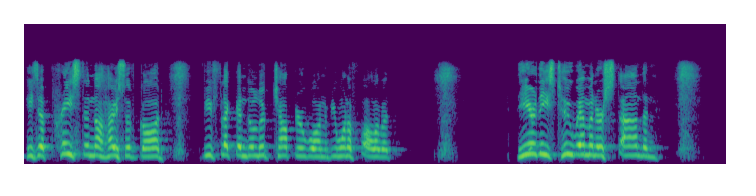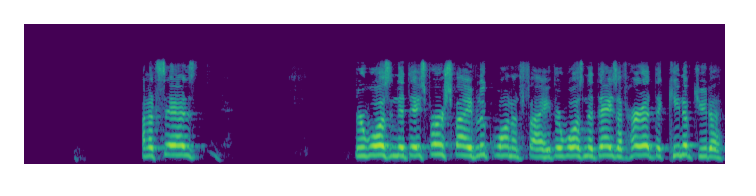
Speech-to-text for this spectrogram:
He's a priest in the house of God. If you flick into Luke chapter 1, if you want to follow it, here these two women are standing. And it says, there was in the days, verse 5, Luke 1 and 5, there was in the days of Herod the king of Judah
